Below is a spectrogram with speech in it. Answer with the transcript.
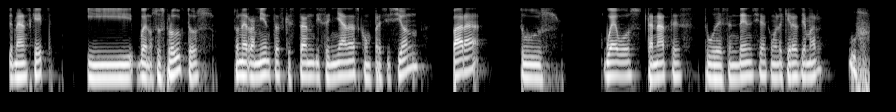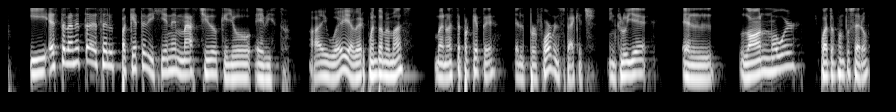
de Manscaped y bueno, sus productos son herramientas que están diseñadas con precisión para tus huevos, tanates, tu descendencia, como le quieras llamar. Uf. Y este, la neta, es el paquete de higiene más chido que yo he visto. Ay, güey. A ver, cuéntame más. Bueno, este paquete, el Performance Package, incluye el Lawn Mower 4.0,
